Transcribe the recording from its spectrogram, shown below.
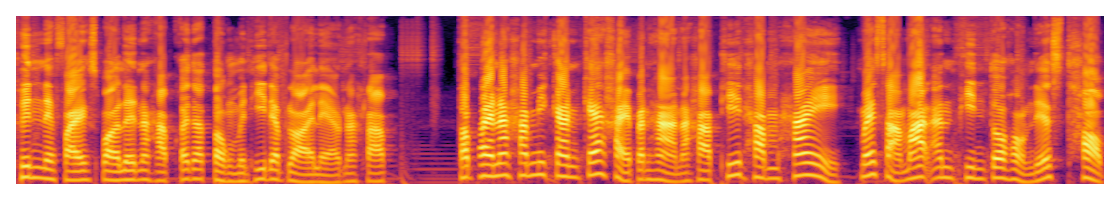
ขึ้นใน File Explorer นะครับก็จะตรงเป็นที่เรียบร้อยแล้วนะครับต่อไปนะครับมีการแก้ไขปัญหานะครับที่ทำให้ไม่สามารถอันพินตัวของ Desktop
